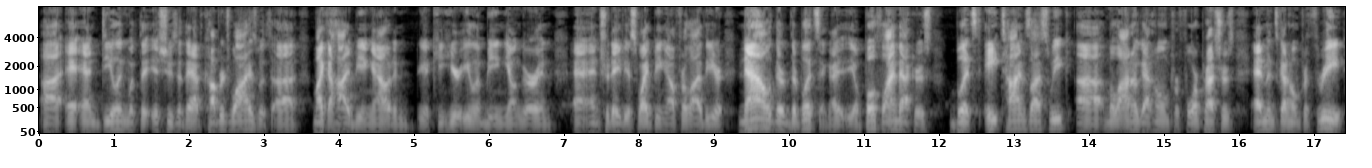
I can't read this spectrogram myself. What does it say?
uh, and, and, dealing with the issues that they have coverage wise with uh, Micah Hyde being out and you know, Kaiir Elam being younger and and Tre'Davious White being out for a lot of the year. Now they're they're blitzing. I, you know, both linebackers blitzed eight times last week. Uh, Milano got home for four pressures. Edmunds got home for three.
